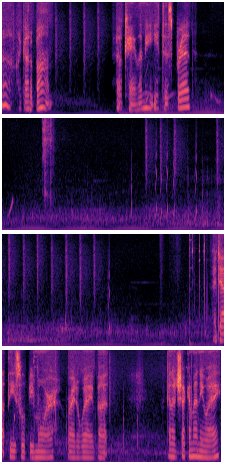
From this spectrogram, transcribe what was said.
Oh, I got a bomb. Okay, let me eat this bread. I doubt these will be more right away, but I'm gonna check them anyway.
